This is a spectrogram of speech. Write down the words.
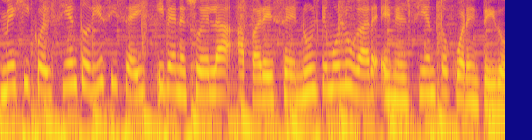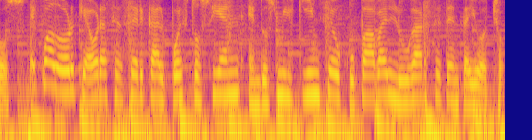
México el 116 y Venezuela aparece en último lugar en el 142. Ecuador, que ahora se acerca al puesto 100, en 2015 ocupaba el lugar 78.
